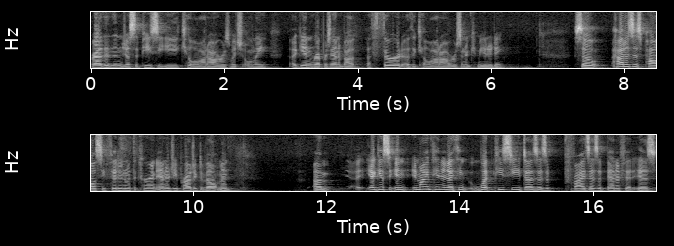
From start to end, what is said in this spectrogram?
rather than just the PCE kilowatt hours, which only, again, represent about a third of the kilowatt hours in a community. So how does this policy fit in with the current energy project development? Um, I- guess, in, in my opinion, I think what PCE does as a, provides as a benefit is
